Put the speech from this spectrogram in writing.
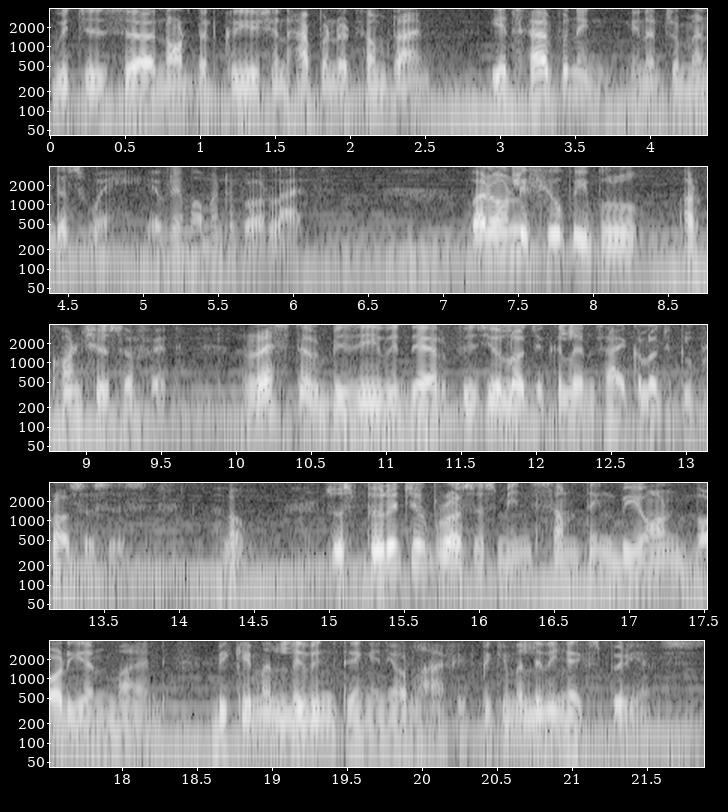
which is uh, not that creation happened at some time, it's happening in a tremendous way every moment of our life. But only few people are conscious of it. Rest are busy with their physiological and psychological processes. Hello? So spiritual process means something beyond body and mind became a living thing in your life, it became a living experience.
